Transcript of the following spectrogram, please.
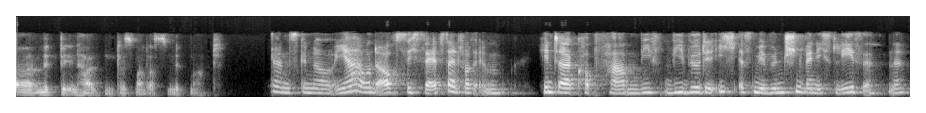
äh, mit beinhalten, dass man das mitmacht. Ganz genau. Ja, und auch sich selbst einfach im Hinterkopf haben. Wie, wie würde ich es mir wünschen, wenn ich es lese? Ne?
